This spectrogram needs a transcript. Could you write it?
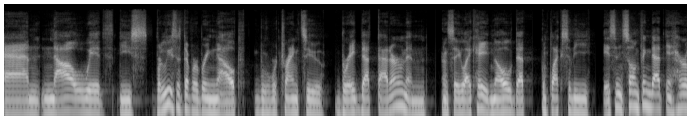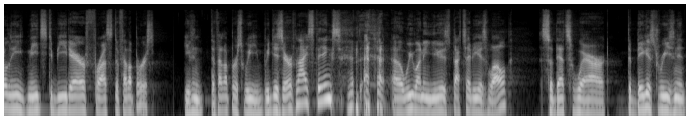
And now with these releases that we're bringing out, we're trying to break that pattern and and say like, hey, no, that complexity isn't something that inherently needs to be there for us developers. Even developers, we we deserve nice things. uh, we want to use Touch ID as well. So that's where the biggest reason it,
